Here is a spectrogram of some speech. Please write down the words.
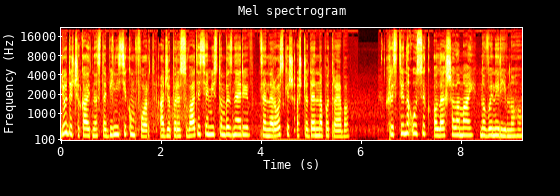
Люди чекають на стабільність і комфорт, адже пересуватися містом без нервів це не розкіш, а щоденна потреба. Христина Усик, Олег Шаламай. Новини Рівного.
